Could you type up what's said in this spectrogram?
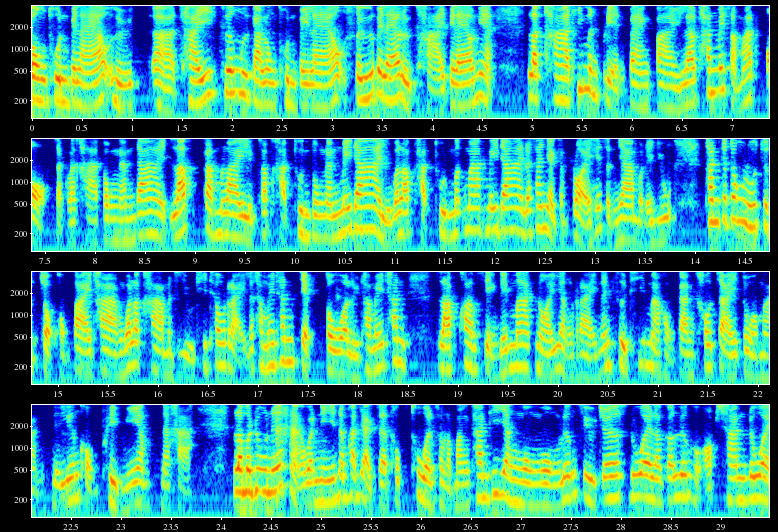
ลงทุนไปแล้ว หรืออใช้เครื่องมือการลงทุนไปแล้ว ซื้อไปแล้วหรือขายไปแล้วเนี่ยราคาที่มันเปลี่ยนแปลงไป แล้วท่านไม่สามารถออกจากราคาตรงนั้นได้ รับกำไรหรือรับขาดทุนตรงนั้นไม่ได้ หรือว่ารับขาดทุนมากๆไม่ได้ แล้วท่านอยากจะปล่อยให้สัญญาหมดอายุ ท่านก็ต้องรู้จุดจบของปลายทางว่าราคามันจะอยู่ที่เท่าไหร่ แล้วทำให้ท่านเจ็บตัว หรือทำให้ท่านรับความเสี่ยงได้มากน้อยอย่างไร นั่นคือที่มาของการเข้าใจตัวมันในเรื่องของพรีเมียมนะคะเรามาดูเนื้อหาวันนี้นภัสอยากจะทบทวนสำหรับบางท่านที่ยังงงๆเรื่องฟิวเจอร์สด้วยแล้วก็เรื่องของออปชันด้วย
